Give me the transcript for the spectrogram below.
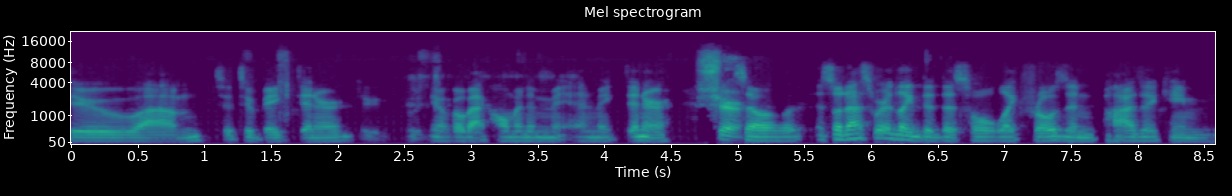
to um to, to bake dinner, to, you know, go back home and and make dinner. Sure. So so that's where like the, this whole like frozen pies came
